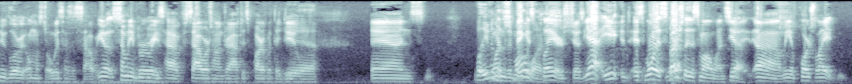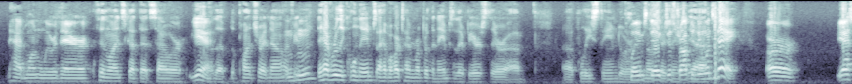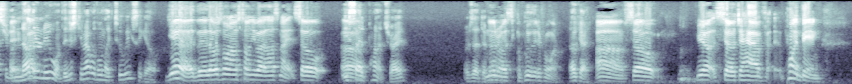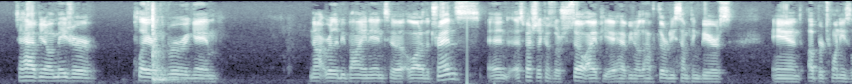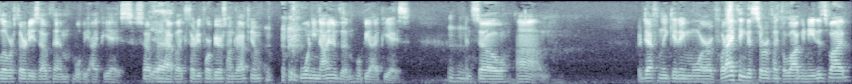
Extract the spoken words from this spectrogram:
New Glory almost always has a sour. You know, so many breweries mm-hmm. have sours on draft. It's part of what they do. Yeah. And well, even one the of the biggest ones. players just yeah, it's more especially yeah. the small ones. Yeah, yeah. Um, you know, Porch Light had one when we were there. Thin Line's got that sour. Yeah, you know, the the punch right now. Mm-hmm. They have really cool names. I have a hard time remembering the names of their beers. They're uh, uh, police themed or Claimstake just dropped yeah. a new one today, or yesterday. Another I, new one. They just came out with one like two weeks ago. Yeah, the, that was the one I was telling you about last night. So East Side uh, Punch, right? Or is that different? No, no, it's a completely different one. Okay. Uh, so you know, so to have point being, to have you know a major player in the brewery game not really be buying into a lot of the trends, and especially because they're so IPA heavy. You know, they'll have 30 something beers, and upper 20s, lower 30s of them will be IPAs. So if yeah. they have like 34 beers on draft, you know, 29 of them will be IPAs. Mm-hmm. And so um, they're definitely getting more of what I think is sort of like the Lagunitas vibe.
